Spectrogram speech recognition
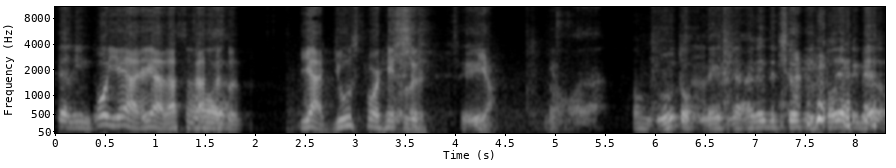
Qué lindo. Oh yeah, yeah, that's No that's a. Yeah, Jews for Hitler. Sí. Yeah. No joda. Son brutos. Le, le hagan de hecho historia primero.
